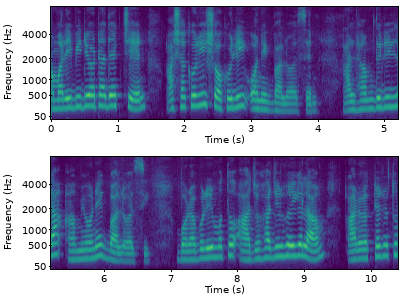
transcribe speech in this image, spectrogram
আমার এই ভিডিওটা দেখছেন, আশা করি সকলেই অনেক ভালো আছেন। আলহামদুলিল্লাহ, আমি অনেক ভালো আছি। বরাবরের মতো আজও হাজির হয়ে গেলাম আরও একটা নতুন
